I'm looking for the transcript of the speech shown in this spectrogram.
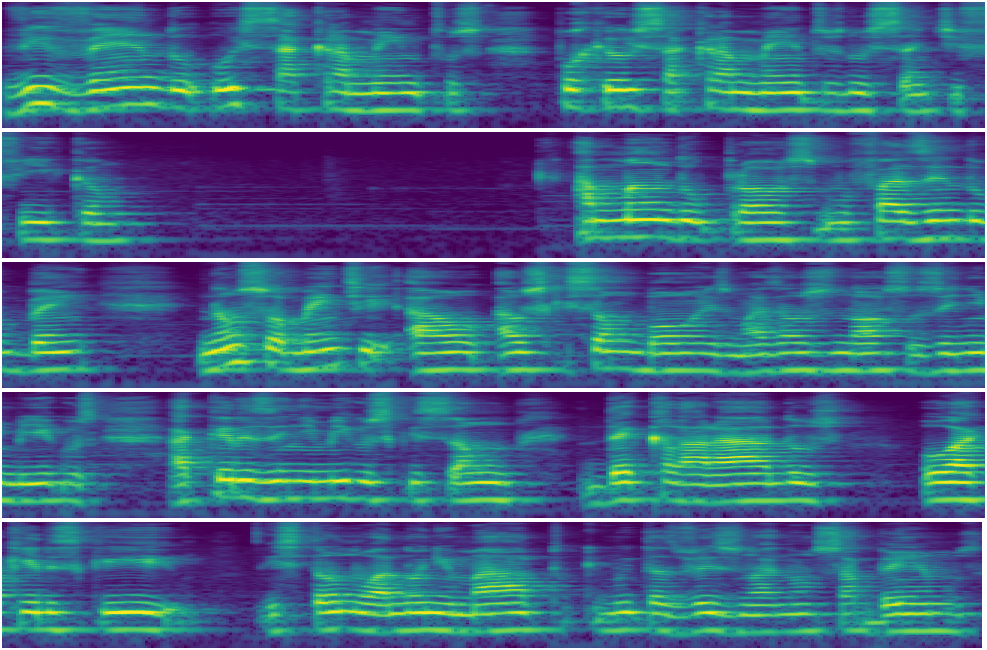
vivendo os sacramentos, porque os sacramentos nos santificam amando o próximo, fazendo o bem, não somente ao, aos que são bons, mas aos nossos inimigos, aqueles inimigos que são declarados ou aqueles que estão no anonimato, que muitas vezes nós não sabemos,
